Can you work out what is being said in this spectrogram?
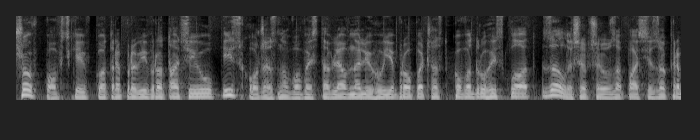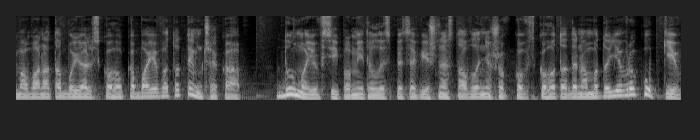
Шовковський вкотре провів ротацію і, схоже, знову виставляв на Лігу Європи частково другий склад, залишивши у запасі, зокрема, Вана та Бояльського Кабаєва та Тимчика. Думаю, всі помітили специфічне ставлення Шовковського та Динамо до Єврокубків.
